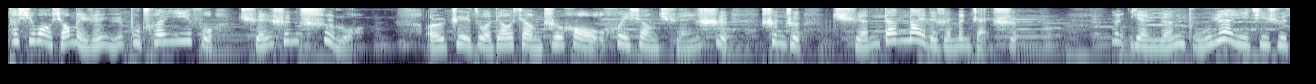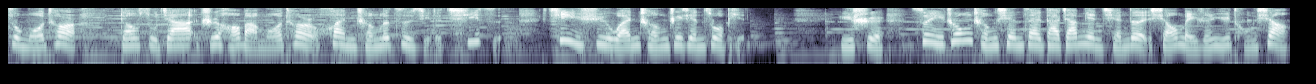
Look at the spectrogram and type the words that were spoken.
他希望小美人鱼不穿衣服，全身赤裸。而这座雕像之后会向全市，甚至全丹麦的人们展示。那演员不愿意继续做模特儿，雕塑家只好把模特儿换成了自己的妻子，继续完成这件作品。于是，最终呈现在大家面前的小美人鱼铜像，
